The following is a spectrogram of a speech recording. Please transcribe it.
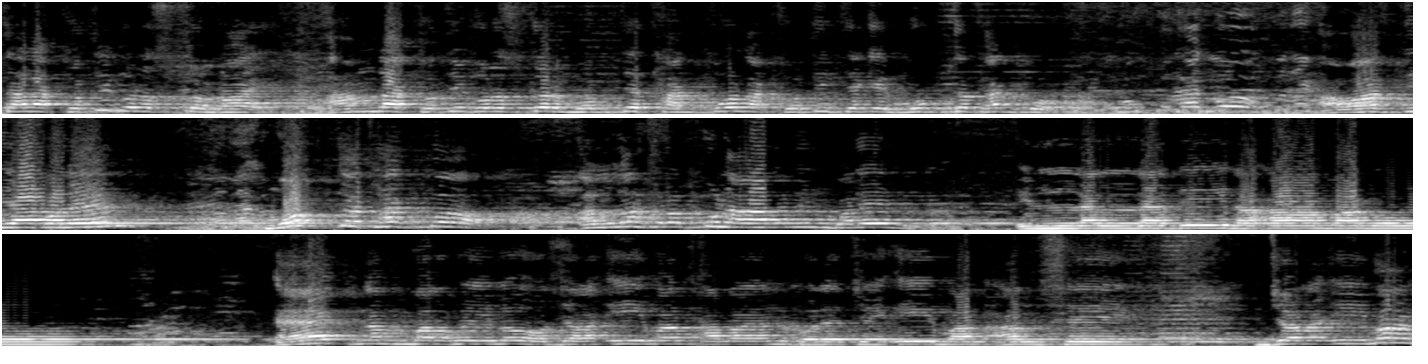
তারা ক্ষতিগ্রস্ত নয়। আমরা ক্ষতিগ্রস্তর মধ্যে থাকব না, ক্ষতি থেকে মুক্ত থাকব। আওয়াজ দিয়া বলেন, মুক্ত থাকব। আল্লাহ রাব্বুল আলামিন বলেন, ইল্লাল্লাযীনা আমানু। এক নাম্বার হইল, যারা ঈমান আনয়ন করেছে, ঈমান আনছে। যারা ঈমান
